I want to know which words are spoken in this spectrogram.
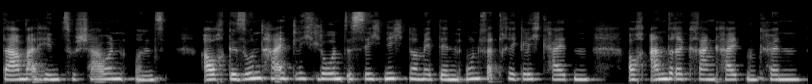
da mal hinzuschauen und auch gesundheitlich lohnt es sich nicht nur mit den Unverträglichkeiten, auch andere Krankheiten können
